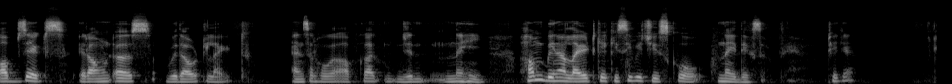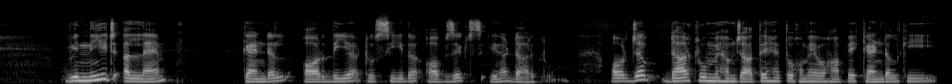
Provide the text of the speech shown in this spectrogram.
objects around us without light. Answer होगा आपका, जिन, नहीं। हम बिना लाइट के किसी भी चीज़ को नहीं देख सकते। ठीक है? We need a lamp candle और diya to see the objects in a dark room और जब डार्क रूम में हम जाते हैं तो हमें वहाँ पे कैंडल की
